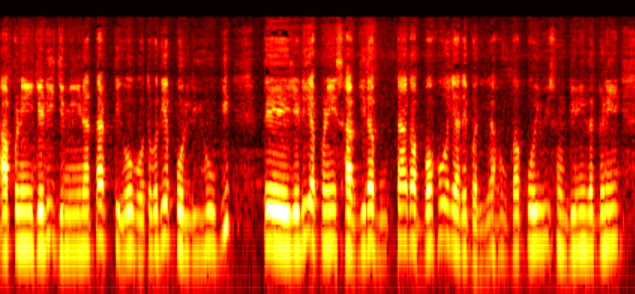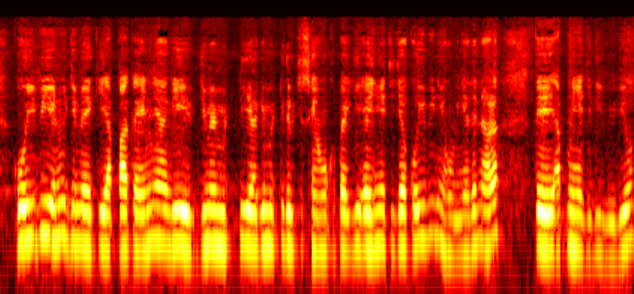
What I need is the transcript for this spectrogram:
ਆਪਣੀ ਜਿਹੜੀ ਜ਼ਮੀਨ ਆ, ਧਰਤੀ, ਉਹ ਬਹੁਤ ਵਧੀਆ ਪੋਲੀ ਹੋਊਗੀ। ਤੇ ਜਿਹੜੀ ਆਪਣੀ ਸਬਜ਼ੀ ਦਾ ਬੂਟਾ ਹੈਗਾ, ਬਹੁਤ ਜ਼ਿਆਦਾ ਵਧੀਆ ਹੋਊਗਾ। ਕੋਈ ਵੀ ਸੁੰਡੀ ਨਹੀਂ ਲੱਗਣੀ। ਕੋਈ ਵੀ ਇਹਨੂੰ ਜਿਵੇਂ ਕਿ ਆਪਾਂ ਕਹਿੰਦੇ ਆ ਕਿ ਜਿਵੇਂ ਮਿੱਟੀ ਆ ਗਈ ਮਿੱਟੀ ਦੇ ਵਿੱਚ ਸਿਉਂਕ ਪੈਗੀ ਇਹੋ ਜਿਹੀਆਂ ਚੀਜ਼ਾਂ ਕੋਈ ਵੀ ਨਹੀਂ ਹੋਣੀਆਂ ਇਹਦੇ ਨਾਲ। ਤੇ ਆਪਣੀ ਅੱਜ ਦੀ ਵੀਡੀਓ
